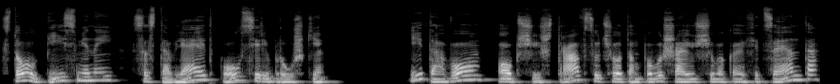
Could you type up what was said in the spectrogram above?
стол письменный, составляет полсеребрушки. Итого общий штраф с учетом повышающего коэффициента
